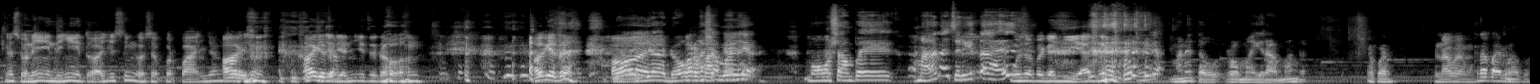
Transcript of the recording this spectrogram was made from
Nggak sebenarnya intinya itu aja sih nggak usah perpanjang. oh gitu. Oh gitu. Kejadiannya itu doang. Oh gitu. Oh Ya, iya dong. Masa formatnya mana ya. mau sampai mana cerita ya? Mau sampai gajian. Mana tahu Roma Irama enggak? Apaan? Kenapa emang? Kenapa emang? Kenapa?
